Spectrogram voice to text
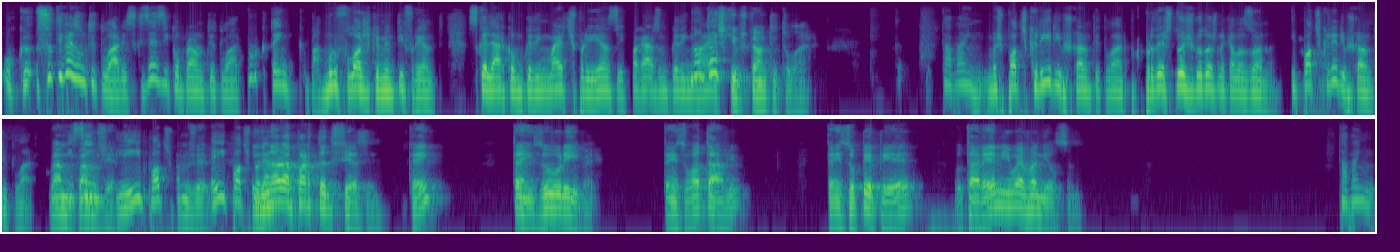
O que, se tiveres um titular e se quiseres ir comprar um titular, porque tem pá, morfologicamente diferente, se calhar com um bocadinho mais de experiência e pagares um bocadinho Não mais, tens que ir buscar um titular. está bem, mas podes querer ir buscar um titular, porque perdeste dois jogadores naquela zona e podes querer ir buscar um titular. Vamos, e, sim, vamos ver. e aí podes, Vamos ver. aí podes pagar. Ignora a parte da defesa, ok? Tens o Uribe, tens o Otávio, tens o PP, o Taremi e o Evan Nilsson. Está bem.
